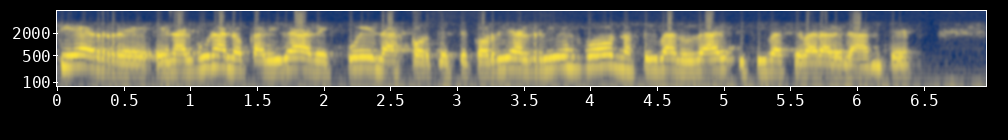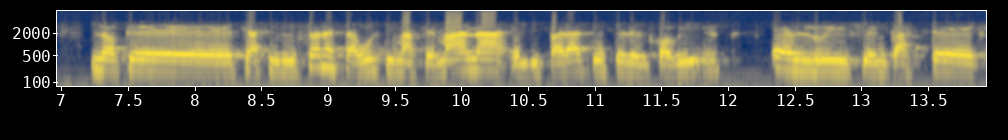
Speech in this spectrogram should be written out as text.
cierre en alguna localidad de escuelas porque se corría el riesgo, no se iba a dudar y se iba a llevar adelante. Lo que se agilizó en esta última semana, el disparate este del COVID en Luis, en Castex,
